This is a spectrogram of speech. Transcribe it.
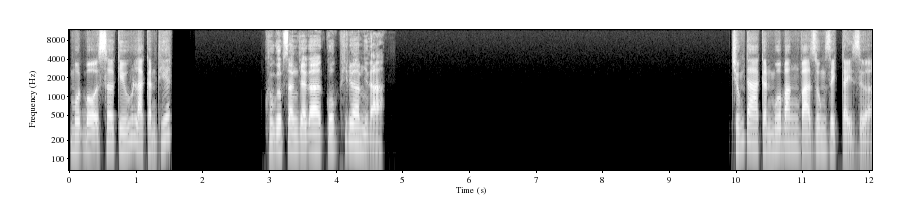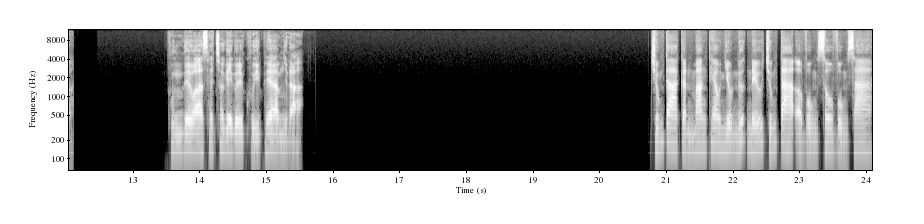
Một bộ sơ cứu là cần thiết. 구급상자가 꼭 필요합니다. Chúng ta cần mua băng và dung dịch tẩy rửa. 붕대와 세척액을 구입해야 합니다. Chúng ta cần mang theo nhiều nước nếu chúng ta ở vùng sâu vùng xa.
